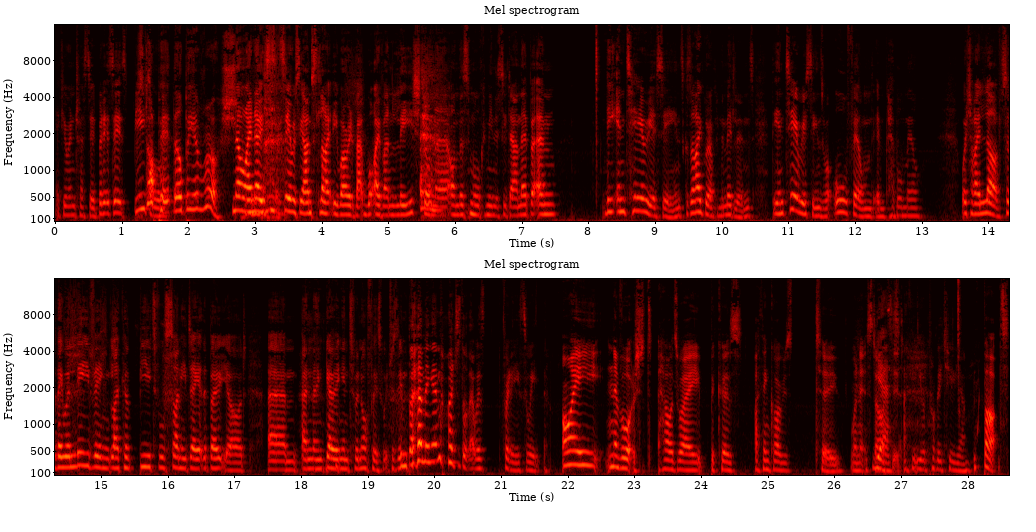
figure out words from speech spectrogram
If you're interested, but it's it's beautiful. Stop it! There'll be a rush. No, I know. Seriously, I'm slightly worried about what I've unleashed on the on the small community down there. But um, the interior scenes, because I grew up in the Midlands, the interior scenes were all filmed in Pebble Mill, which I loved. So they were leaving like a beautiful sunny day at the boatyard, um, and then going into an office which was in Birmingham. I just thought that was pretty sweet. I never watched Howard's Way because I think I was two when it started. Yes, I think you were probably too young. But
